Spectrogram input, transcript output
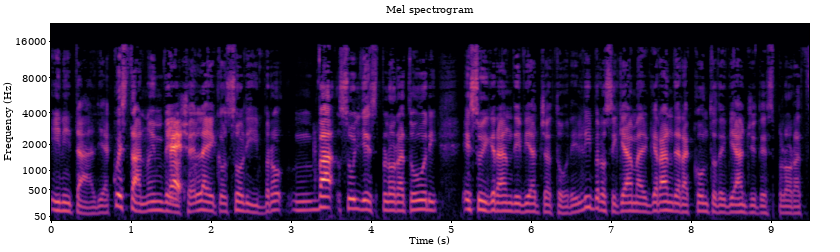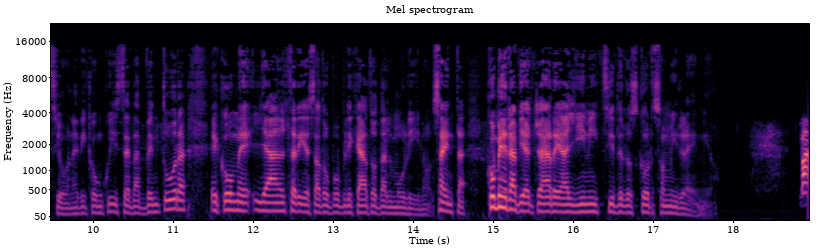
in Italia. Quest'anno invece certo. lei col suo libro va sugli esploratori e sui grandi viaggiatori. Il libro si chiama Il grande racconto dei viaggi d'esplorazione, di conquista ed avventura e come gli altri è stato pubblicato dal Mulino. Senta, com'era viaggiare agli inizi dello scorso millennio? Ma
